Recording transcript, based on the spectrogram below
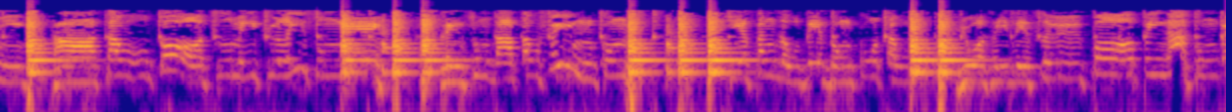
你大刀高子没举雷松哎。林冲大刀飞弓，街上路在动过头，岳飞的手把被阿公呗。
